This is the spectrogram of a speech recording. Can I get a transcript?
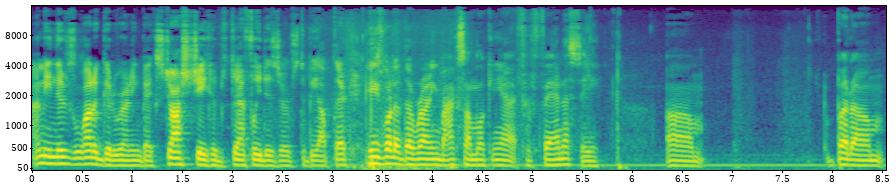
I mean, there's a lot of good running backs. Josh Jacobs definitely deserves to be up there. He's one of the running backs I'm looking at for fantasy. Um, but um,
